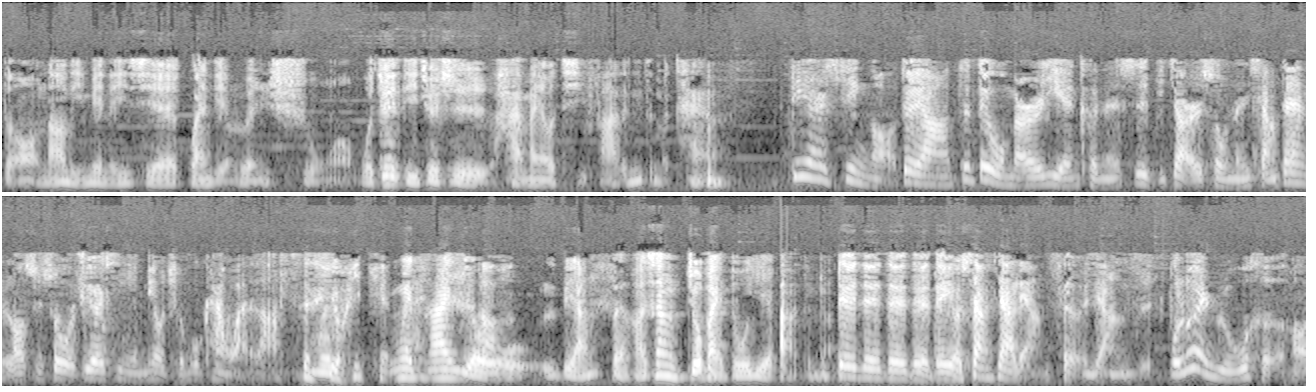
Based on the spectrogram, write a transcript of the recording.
的哦，然后里面的一些观点论述哦，我觉得的确是还蛮有启发的，你怎么看？第二性哦，对啊，这对我们而言可能是比较耳熟能详，但老实说，我第二性也没有全部看完啦，有一点因为它有两本，好像九百多页吧，对吗？对对对对对，有上下两册这样子。不论如何哈，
